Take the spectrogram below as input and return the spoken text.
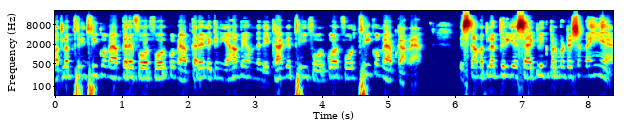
मतलब थ्री थ्री को मैप करे फोर फोर को मैप करे, लेकिन यहाँ पे हमने देखा कि थ्री फोर को और फोर थ्री को मैप कर रहा है। इसका मतलब फिर ये साइक्लिक परमोटेशन नहीं है।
